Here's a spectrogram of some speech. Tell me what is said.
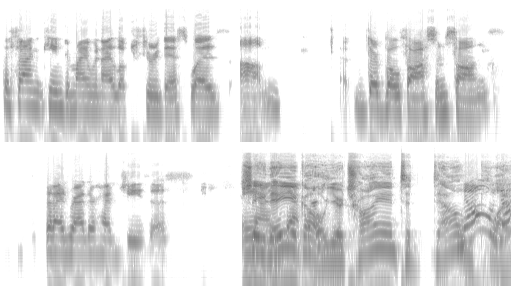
the song that came to mind when I looked through this was, um, they're both awesome songs, but I'd rather have Jesus. See, And there you go. verse- You're trying to downplay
